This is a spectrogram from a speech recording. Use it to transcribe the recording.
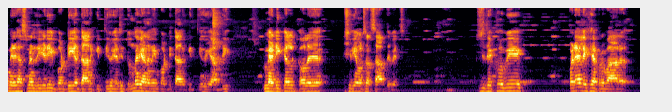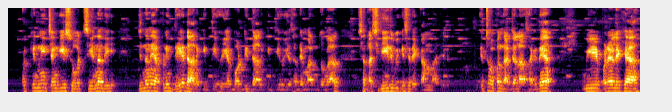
ਮੇਰੇ ਹਸਬੰਡ ਦੀ ਜਿਹੜੀ ਬੋਡੀ ਆ, ਦਾਨ ਕੀਤੀ ਹੋਈ ਅਸੀਂ ਦੋਨਾਂ ਜਣਾਂ ਨੇ ਬੋਡੀ ਦਾਨ ਕੀਤੀ ਹੋਈ ਆਪਦੀ ਮੈਡੀਕਲ ਕਾਲਜ ਸ਼੍ਰੀ ਅੰਮ੍ਰਿਤਸਰ ਸਾਹਿਬ ਦੇ ਵਿੱਚ। ਤੁਸੀਂ ਦੇਖੋ ਵੀ ਪੜਿਆ ਲਿਖਿਆ ਪਰਿਵਾਰ ਔਰ ਕਿੰਨੀ ਚੰਗੀ ਸੋਚ ਸੀ ਇਹਨਾਂ ਦੀ, ਜਿਨ੍ਹਾਂ ਨੇ ਆਪਣੀ ਦੇਹ ਦਾਨ ਕੀਤੀ ਹੋਈ ਹੈ ਬੋਡੀ ਦਾਨ ਕੀਤੀ ਹੋਈ ਹੈ ਸਾਡੇ ਮਰਨ ਤੋਂ ਬਾਅਦ, ਸਾਡਾ ਸਰੀਰ ਵੀ ਕਿਸੇ ਦੇ ਕੰਮ ਆ ਜਾਏ। ਇੱਥੋਂ ਆਪਾਂ ਅੰਦਾਜ਼ਾ ਲਾ ਸਕਦੇ ਹਾਂ ਵੀ ਇਹ ਪੜ੍ਹਿਆ ਲਿਖਿਆ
